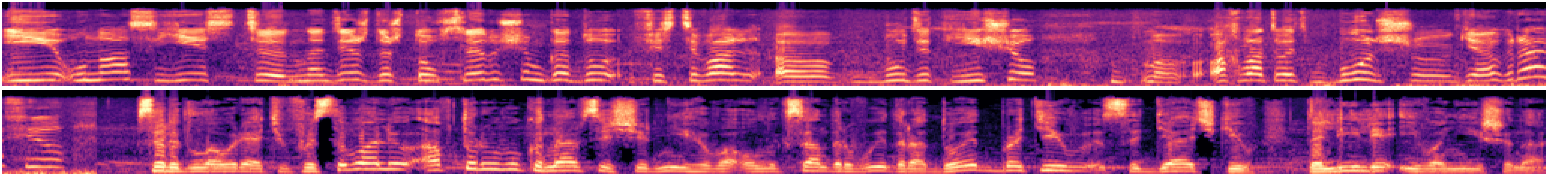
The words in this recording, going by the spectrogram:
И у нас есть э, надежда, что в следующем году фестиваль э, будет еще м, охватывать большую географию. Серед лауреатів фестивалю автори виконавці з Чернігова Олександр Видра, дует братів Сидячків та Лілія Іванішина.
